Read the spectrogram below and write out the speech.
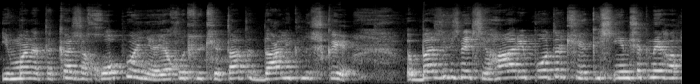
І в мене таке захоплення, я хочу читати далі книжки. Без різниці Гаррі Поттер чи якась інша книга,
